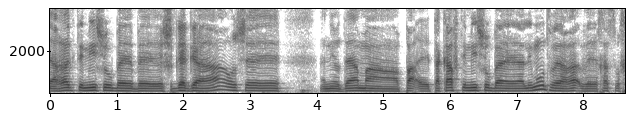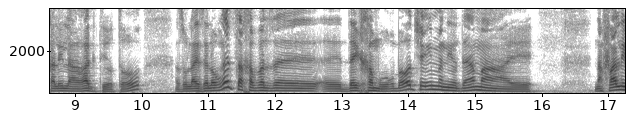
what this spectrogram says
הרגתי מישהו בשגגה, או שאני יודע מה, תקפתי מישהו באלימות וחס וחלילה הרגתי אותו. אז אולי זה לא רצח, אבל זה אה, די חמור. בעוד שאם אני יודע מה, אה, נפל לי,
